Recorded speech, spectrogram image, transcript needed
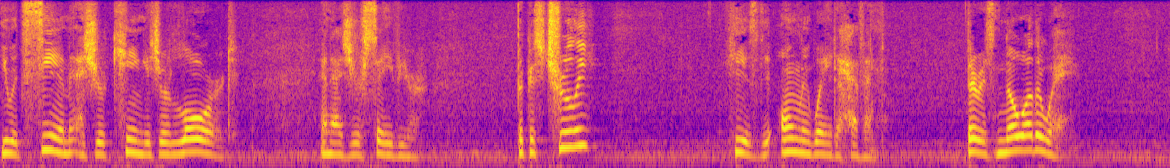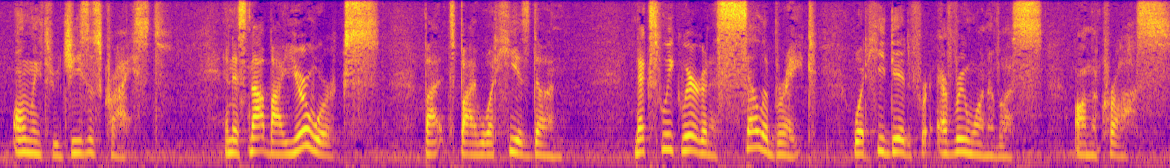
you would see him as your king, as your Lord, and as your Savior. Because truly, he is the only way to heaven. There is no other way, only through Jesus Christ. And it's not by your works, but it's by what he has done. Next week, we're going to celebrate what he did for every one of us on the cross.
